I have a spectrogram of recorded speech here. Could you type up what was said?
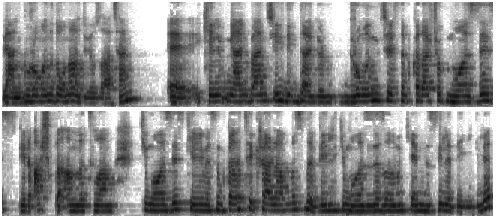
Yani bu romanı da ona adıyor zaten. E, kelim, yani ben şeyi de iddia ediyorum. Romanın içerisinde bu kadar çok muazzez bir aşkla anlatılan ki muazzez kelimesinin bu kadar tekrarlanması da belli ki Muazzez Hanım'ın kendisiyle de ilgili.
